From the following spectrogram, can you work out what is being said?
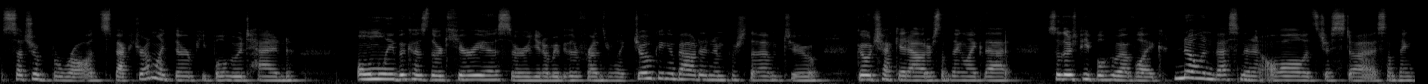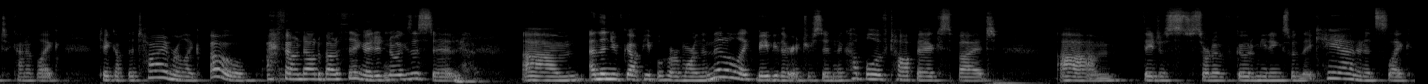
such a broad spectrum. Like there are people who attend only because they're curious or you know maybe their friends were like joking about it and push them to go check it out or something like that. So there's people who have like no investment at all. It's just uh, something to kind of like take up the time or like oh I found out about a thing I didn't know existed. Yeah. Um, and then you've got people who are more in the middle, like maybe they're interested in a couple of topics, but um, they just sort of go to meetings when they can, and it's like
